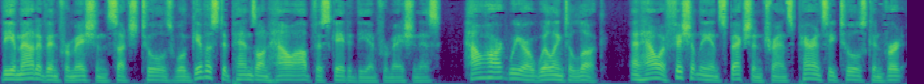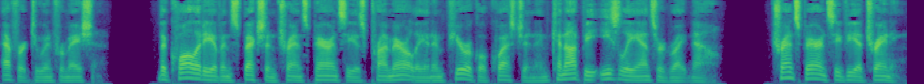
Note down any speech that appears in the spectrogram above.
The amount of information such tools will give us depends on how obfuscated the information is, how hard we are willing to look, and how efficiently inspection transparency tools convert effort to information. The quality of inspection transparency is primarily an empirical question and cannot be easily answered right now. Transparency via training.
